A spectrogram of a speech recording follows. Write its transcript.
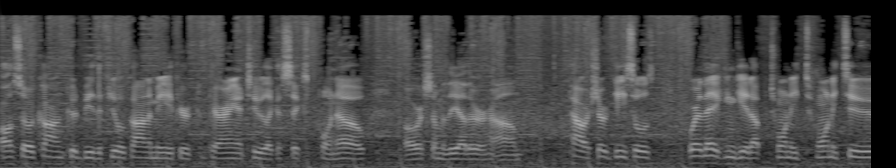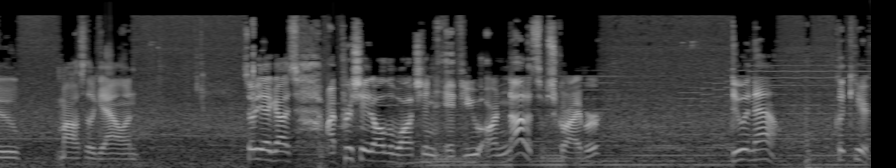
also a con could be the fuel economy if you're comparing it to like a 6.0 or some of the other um, power stroke diesels where they can get up 20, 22 miles to the gallon. So yeah guys, I appreciate all the watching. If you are not a subscriber, do it now. Click here.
